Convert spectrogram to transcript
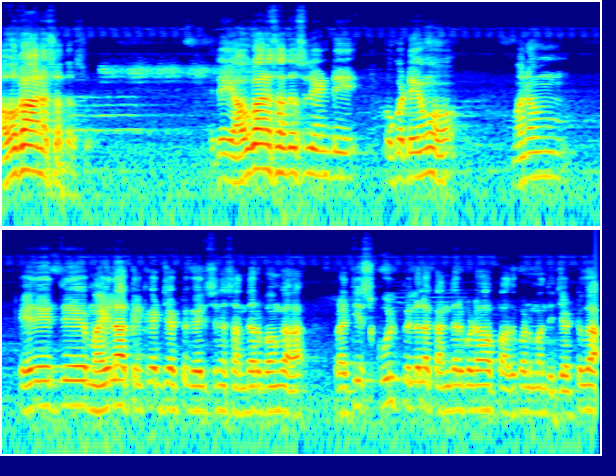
అవగాహన సదస్సు. అయితే ఈ అవగాహన సదస్సులు ఏంటి? ఒకటేమో మనం ఏదైతే మహిళా క్రికెట్ జట్టు గెలిచిన సందర్భంగా ప్రతి స్కూల్ పిల్లలకు అందరు కూడా పదకొండు మంది జట్టుగా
